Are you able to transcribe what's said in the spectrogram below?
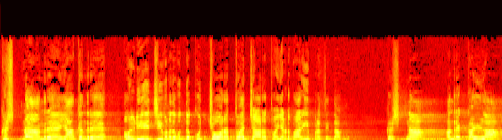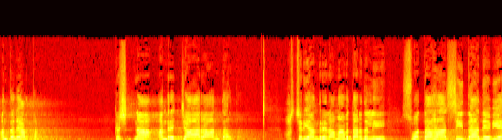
ಕೃಷ್ಣ ಅಂದರೆ ಯಾಕಂದರೆ ಅವನು ಇಡೀ ಜೀವನದ ಉದ್ದಕ್ಕೂ ಚೋರತ್ವ, ಜಾರತ್ವ, ಎರಡು ಭಾರಿ ಪ್ರಸಿದ್ಧ ಅವನು. ಕೃಷ್ಣ ಅಂದರೆ ಕಳ್ಳ ಅಂತಲೇ ಅರ್ಥ. ಕೃಷ್ಣ ಅಂದರೆ ಜಾರ ಅಂತ ಅರ್ಥ. ಆಶ್ಚರ್ಯ ಅಂದರೆ ರಾಮಾವತಾರದಲ್ಲಿ ಸ್ವತಃ ಸೀತಾದೇವಿಯೇ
